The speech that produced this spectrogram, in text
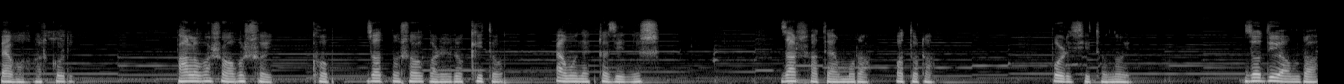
ব্যবহার করি। ভালোবাসা অবশ্যই খুব যত্ন সহকারে রক্ষিত এমন একটা জিনিস যার সাথে আমরা অতটা পরিচিত নই। যদিও আমরা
